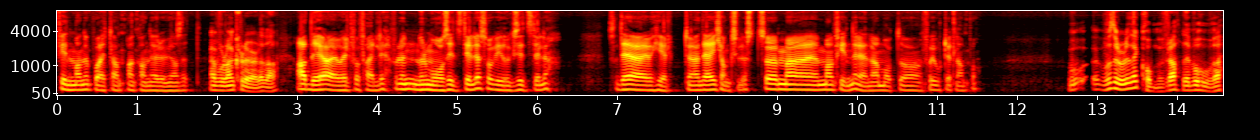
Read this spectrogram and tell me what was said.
finner man jo på et eller annet man kan gjøre uansett. Ja, hvordan klør det da? Ja, det er jo helt forferdelig. For når du må sitte stille, så vil du ikke sitte stille. Så det er jo helt Det er sjanseløst. Så man man finner en eller annen måte å få gjort et eller annet på. Hvor, hvor tror du det kommer fra, det behovet?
